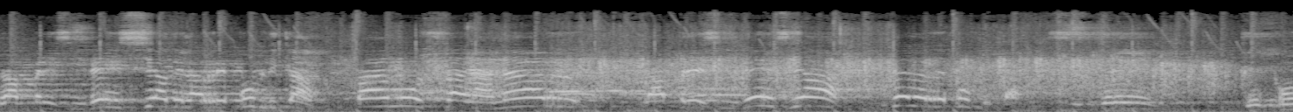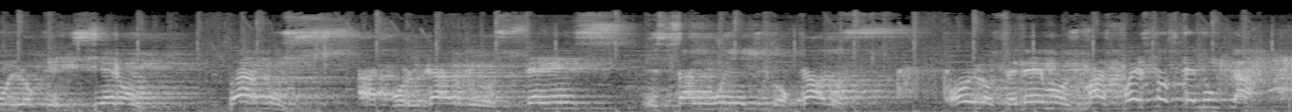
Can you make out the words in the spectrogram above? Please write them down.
la presidencia de la República vamos a ganar la presidencia de la República. Si creen que con lo que hicieron vamos a colgar los tenis, están muy equivocados. Hoy los tenemos más puestos que nunca.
